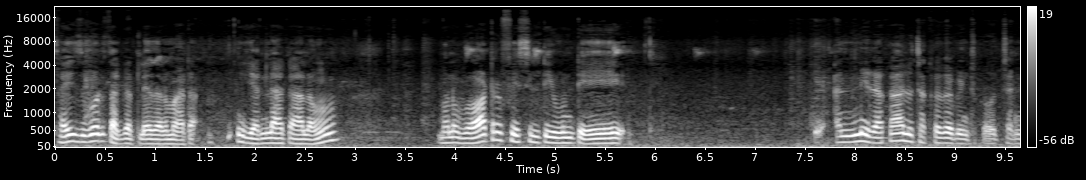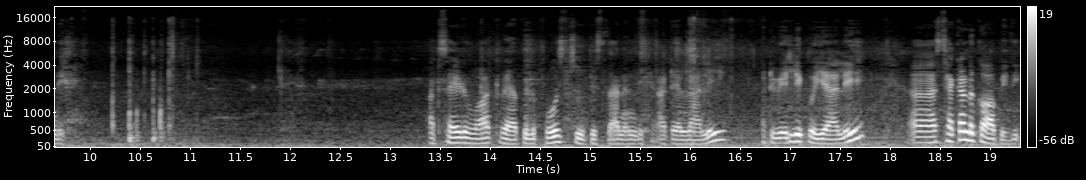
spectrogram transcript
సైజు కూడా తగ్గట్లేదు అనమాట ఎండాకాలం మన వాటర్ ఫెసిలిటీ ఉంటే అన్ని రకాలు చక్కగా పెంచుకోవచ్చండి. అటు సైడ్ వాటర్ యాపిల్ పోసి చూపిస్తానండి. అటు వెళ్ళాలి అటు వెళ్ళి కొయ్యాలి. సెకండ్ కాప్ ఇది.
